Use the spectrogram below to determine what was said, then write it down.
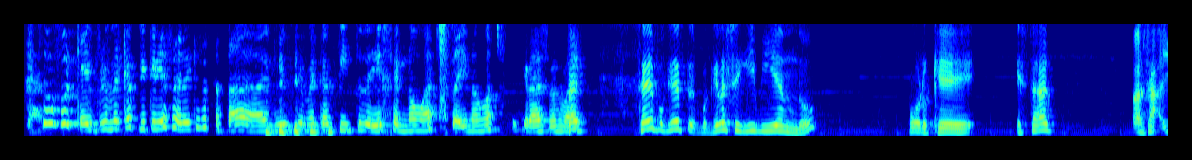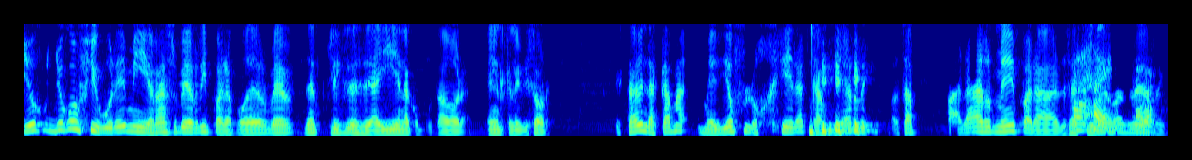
Porque el primer capítulo quería saber de qué se trataba. El primer capítulo y dije, no más, ahí nomás. Gracias, Mike. ¿Sabes por qué, por qué la seguí viendo? Porque estaba. O sea, yo, yo configuré mi Raspberry para poder ver Netflix desde ahí en la computadora, en el televisor. Estaba en la cama y me dio flojera cambiar de. o sea, pararme para desactivar Ay, Raspberry.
